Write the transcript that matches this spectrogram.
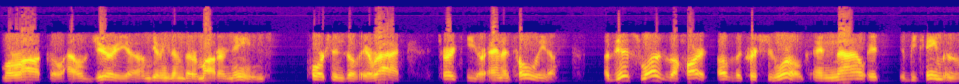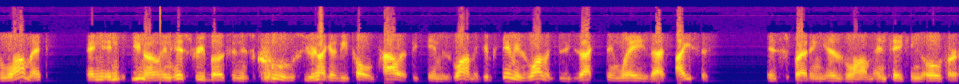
Morocco, Algeria, I'm giving them their modern names, portions of Iraq, Turkey, or Anatolia. This was the heart of the Christian world, and now it, it became Islamic. And in, you know, in history books and in schools, you're not going to be told how it became Islamic. It became Islamic the exact same way that ISIS is spreading Islam and taking over.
